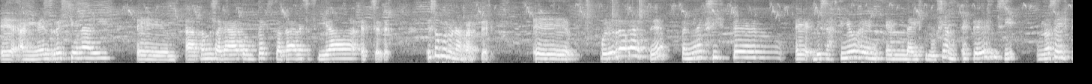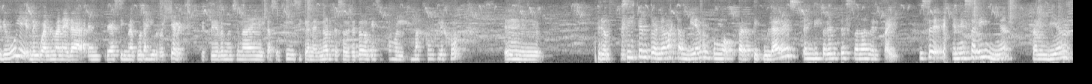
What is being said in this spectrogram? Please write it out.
a nivel regional, adaptándose a cada contexto, a cada necesidad, etc. Eso por una parte. Por otra parte, también existen eh, desafíos en, la distribución. Este déficit no se distribuye de igual manera entre asignaturas y regiones, que estoy mencionando en el caso física, en el norte sobre todo, que es como el más complejo. Eh, pero existen problemas también como particulares en diferentes zonas del país. Entonces, en esa línea también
